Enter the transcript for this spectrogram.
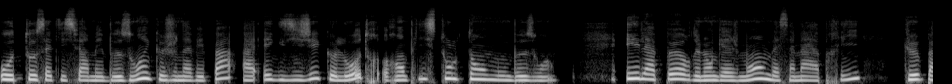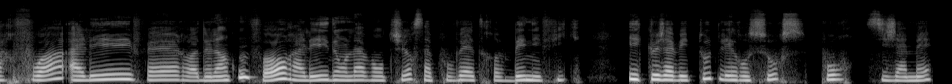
auto-satisfaire mes besoins et que je n'avais pas à exiger que l'autre remplisse tout le temps mon besoin. Et la peur de l'engagement, ben, ça m'a appris que parfois aller faire de l'inconfort, aller dans l'aventure, ça pouvait être bénéfique et que j'avais toutes les ressources pour, si jamais,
